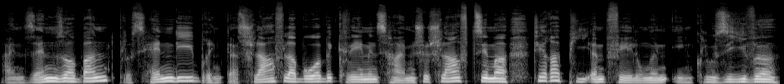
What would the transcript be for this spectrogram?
Ein Sensorband plus Handy bringt das Schlaflabor bequem ins heimische Schlafzimmer, Therapieempfehlungen inklusive.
